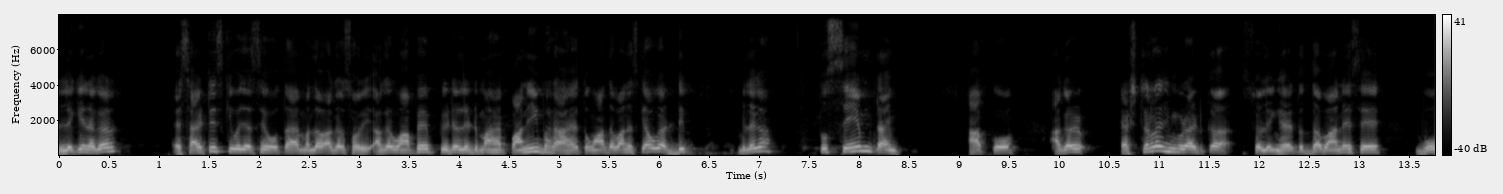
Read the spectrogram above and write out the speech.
लेकिन अगर एसाइटिस की वजह से होता है मतलब अगर, सॉरी, अगर वहाँ पे पीडल इडमा है, पानी भरा है तो वहाँ दबाने से क्या होगा, डिप मिलेगा। तो सेम टाइम आपको अगर एक्सटर्नल हिमोराइड का स्वेलिंग है तो दबाने से वो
